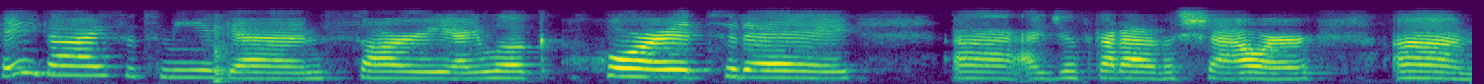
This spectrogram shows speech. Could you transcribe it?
Hey guys, it's me again. Sorry, I look horrid today. Uh, I just got out of the shower. Um,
